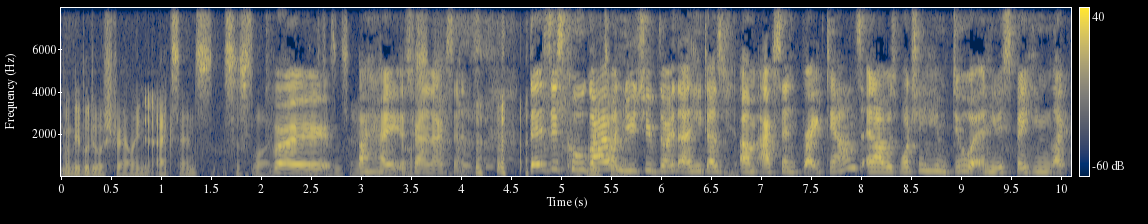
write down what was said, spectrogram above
when people do Australian Yeah. accents, it's just like that Bro, doesn't sound I hate like us. Australian accents. There's this cool guy on YouTube though that he does um, accent breakdowns, and I was watching him do it, and he was speaking like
